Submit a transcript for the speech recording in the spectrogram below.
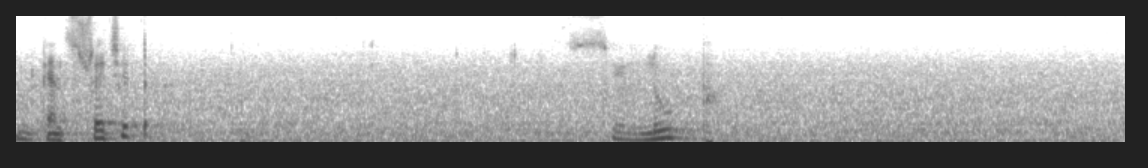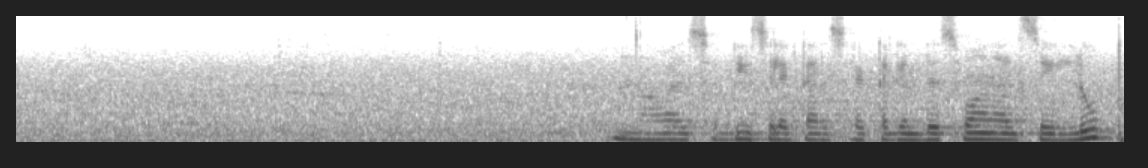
We can stretch it say loop. Now I'll say deselect I'll select again this one. I'll say loop.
